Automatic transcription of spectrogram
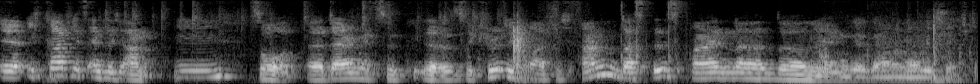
äh, ich greife jetzt endlich an. So, äh, Dynamic äh, Security greife ich an. Das ist eine daneben gegangene Geschichte.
